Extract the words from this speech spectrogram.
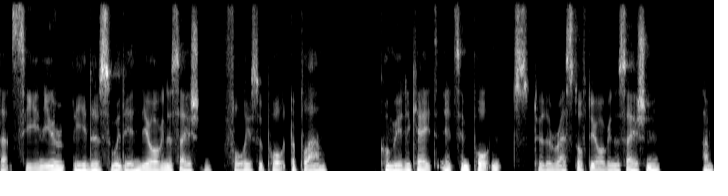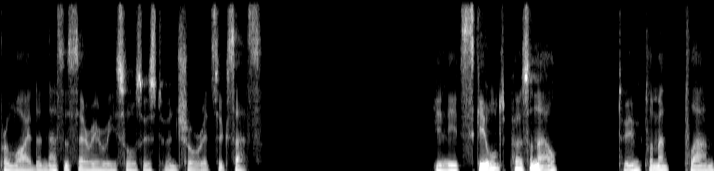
that senior leaders within the organization fully support the plan, communicate its importance to the rest of the organization, and provide the necessary resources to ensure its success. You need skilled personnel to implement the plan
